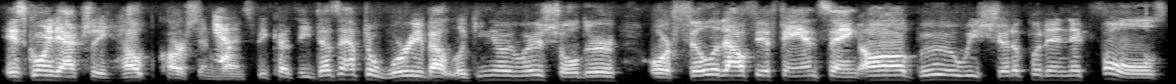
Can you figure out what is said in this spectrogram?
is going to actually help Carson yeah. Wentz because he doesn't have to worry about looking over his shoulder or Philadelphia fans saying, oh, boo, we should have put in Nick Foles.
